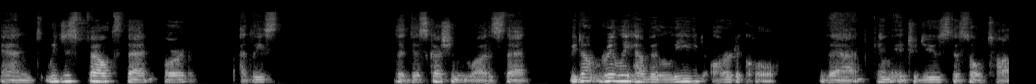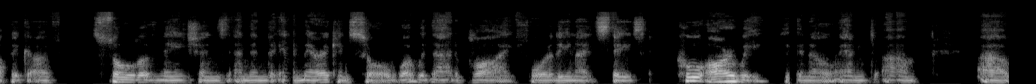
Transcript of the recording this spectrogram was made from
and we just felt that, or at least the discussion was that we don't really have a lead article that can introduce this whole topic of soul of nations and then the American soul. What would that apply for the United States? Who are we? You know, and um, uh,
